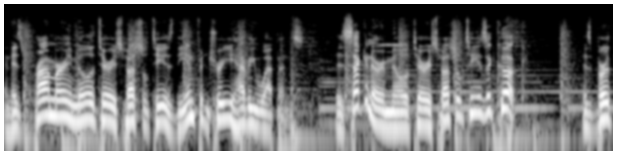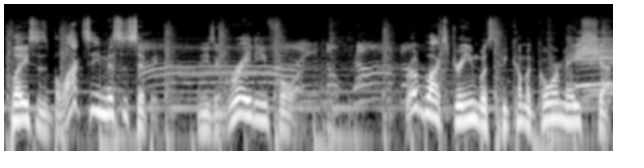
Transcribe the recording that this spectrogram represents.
and his primary military specialty is the infantry heavy weapons. His secondary military specialty is a cook. His birthplace is Biloxi, Mississippi, and he's a grade E4. Roadblock's dream was to become a gourmet chef.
